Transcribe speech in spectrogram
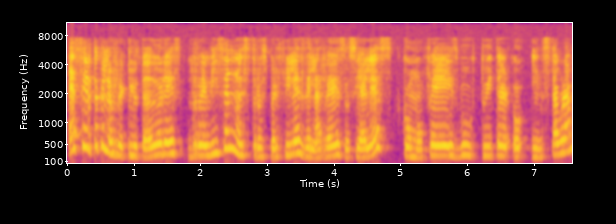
¿es cierto que los reclutadores revisan nuestros perfiles de las redes sociales como Facebook, Twitter o Instagram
